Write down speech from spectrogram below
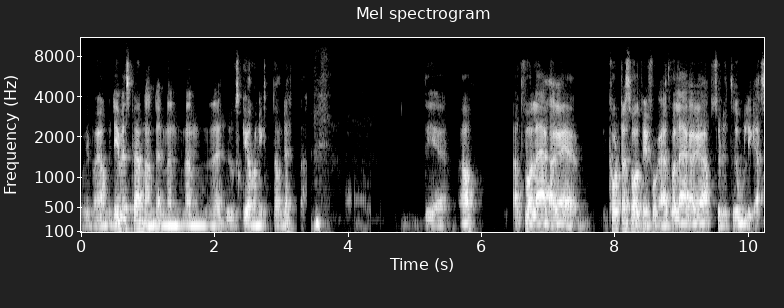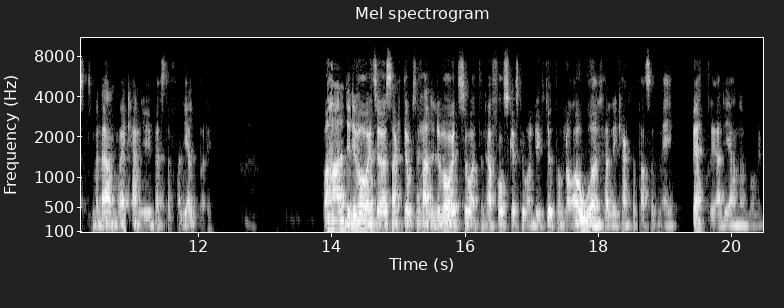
och vi bara, ja men det är väl spännande men, men hur ska jag ha nytta av detta? Det, ja, att vara lärare, korta svaret på din fråga, att vara lärare är absolut roligast men det andra kan ju i bästa fall hjälpa dig. Och hade det varit så, jag har sagt det också, hade det varit så att den här forskarskolan dykt upp om några år hade det kanske passat mig bättre. Jag hade gärna varit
